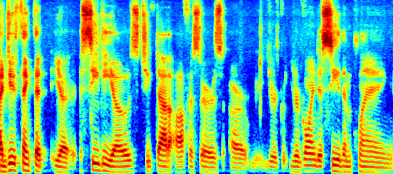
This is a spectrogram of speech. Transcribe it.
I do think that you know, CDOs, chief data officers, are you're you're going to see them playing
